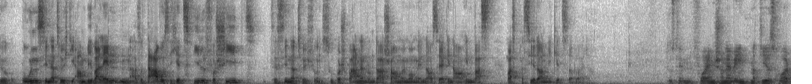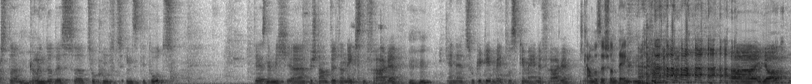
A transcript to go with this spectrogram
für uns sind natürlich die Ambivalenten, also da, wo sich jetzt viel verschiebt, das sind natürlich für uns super spannend und da schauen wir im Moment auch sehr genau hin, was, was passiert da und wie geht es dort weiter. Du hast ihn vorhin schon erwähnt, Matthias Horst, der mhm. Gründer des äh, Zukunftsinstituts. Der ist nämlich äh, Bestandteil der nächsten Frage. Mhm. Eine zugegeben etwas gemeine Frage. Ich kann mir das schon denken. äh, ja,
